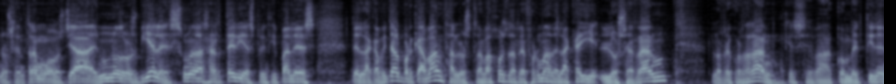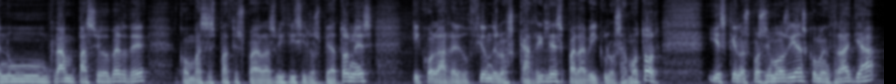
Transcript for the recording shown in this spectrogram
nos centramos ya en uno de los viales, una de las arterias principales de la capital, porque avanzan los trabajos de reforma de la calle Los Serrán. Lo recordarán, que se va a convertir en un gran paseo verde con más espacios para las bicis y los peatones y con la reducción de los carriles para vehículos a motor. Y es que en los próximos días comenzará ya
